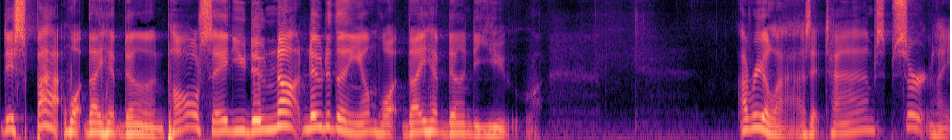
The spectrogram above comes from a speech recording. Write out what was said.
despite what they have done. Paul said, You do not do to them what they have done to you. I realize at times, certainly,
